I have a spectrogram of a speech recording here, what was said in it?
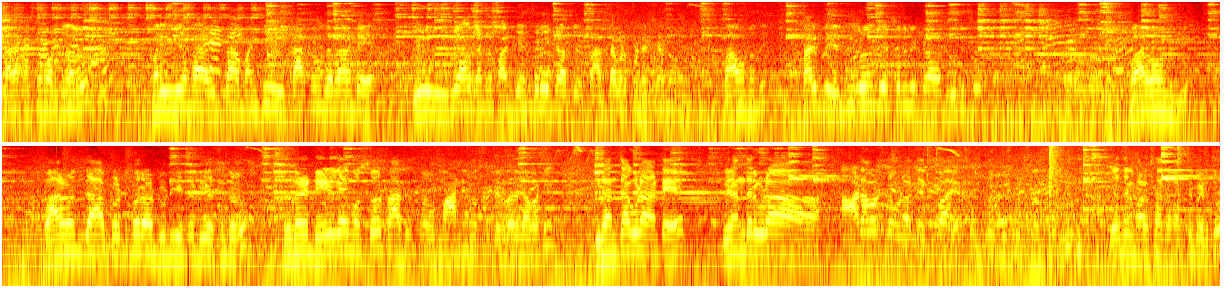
చాలా కష్టపడుతున్నారు. మరి ఈ విధంగా ఇంత మంచి కార్యక్రమం అంటే మీరు ఇరవై నాలుగు గంటలు పనిచేస్తారు ఇక్కడ అంతా కూడా ప్రొటెక్షన్ బాగుంటుంది. సార్ ఇప్పుడు ఎన్ని రోజులు చేస్తున్నారు ఇక్కడ డ్యూటీస్ వారం ఉంటుంది వారం నుంచి ట్వంటీ ఫోర్ అవర్ డ్యూటీ చేసినట్టు చేస్తుంటారు. ఎందుకంటే డైలీ టైం వస్తుందో ట్రాఫిక్ మార్నింగ్ వస్తుందో తెలియదు కాబట్టి ఇదంతా కూడా అంటే వీరందరూ కూడా ఆడవర్స్లో కూడా అంటే ఎక్కువ ఎక్సెప్ట్ వీరందరూ మరొకసారి నమస్తే పెడుతూ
